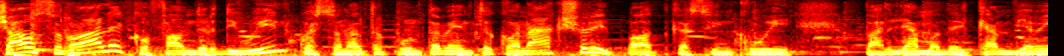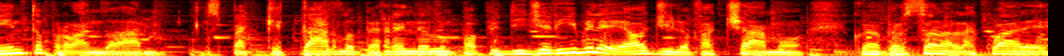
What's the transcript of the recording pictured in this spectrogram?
Ciao, sono Ale, co-founder di Will. Questo è un altro appuntamento con Actually, il podcast in cui parliamo del cambiamento, provando a spacchettarlo per renderlo un po' più digeribile. E oggi lo facciamo con una persona alla quale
